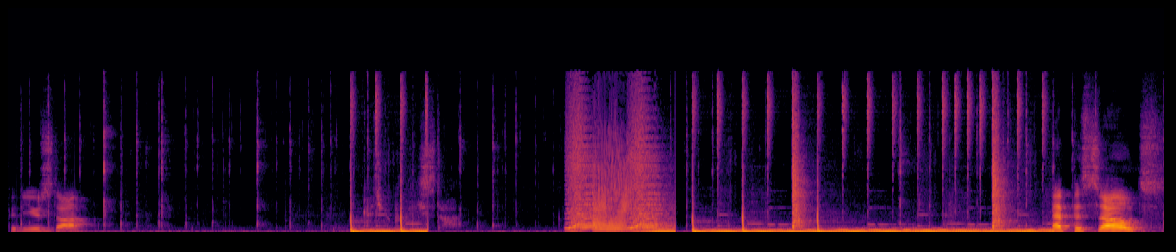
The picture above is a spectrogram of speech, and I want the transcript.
Could you stop? Episodes.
